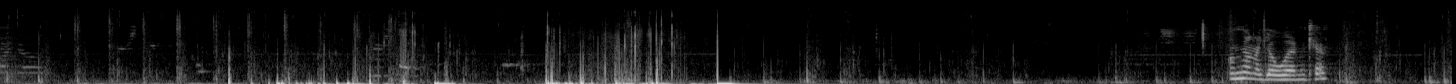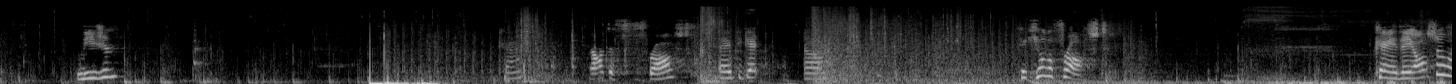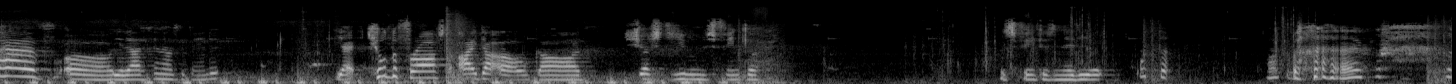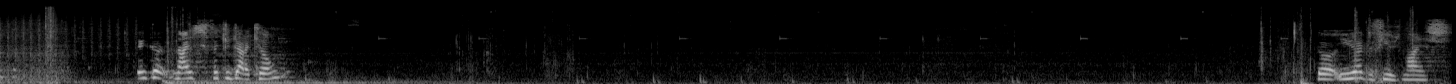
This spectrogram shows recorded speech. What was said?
I'm gonna go in, okay? Lesion? Okay. Not the frost. Hey, if you get, um, Hey, kill the frost. Okay, they also have, uh, yeah, that, I think that was the bandit. Yeah, killed the frost. I died. Oh god, just you, and Miss Finka. Miss Finka's an idiot. what the? What the heck? Finka, nice. Finka got a kill. Yo, you got defused. Nice.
